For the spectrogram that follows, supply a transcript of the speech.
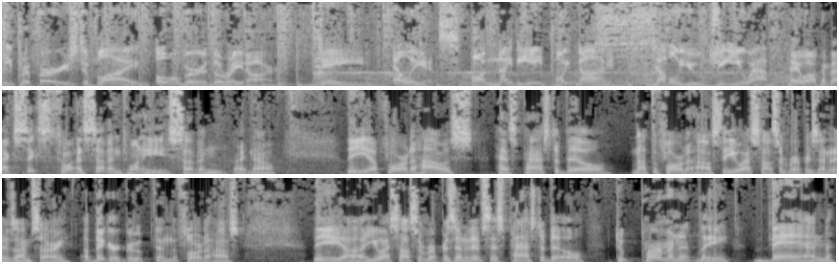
He prefers to fly over the radar. Dave Elliott on 98.9 WGUF. Hey, welcome back. Six, uh, 727 right now. The uh, Florida House has passed a bill not the Florida House, the U.S. House of Representatives, I'm sorry, a bigger group than the Florida House. The uh, U.S. House of Representatives has passed a bill to permanently ban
